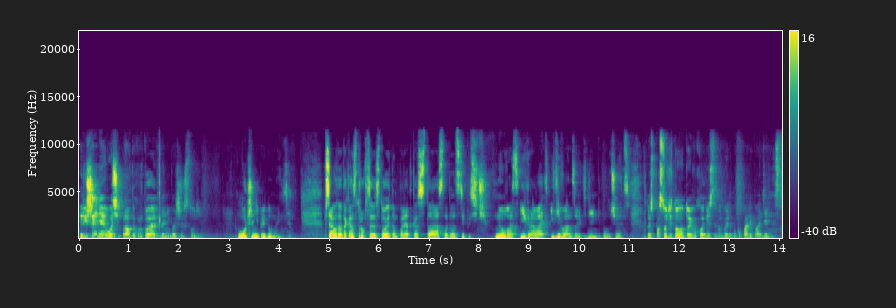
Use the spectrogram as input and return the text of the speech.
Решение очень, правда, крутое для небольших студий. Лучше не придумаете. Вся вот эта конструкция стоит там порядка 100-120 тысяч. Но у вас и кровать, и диван за эти деньги получается. То есть, по сути, то на то и выходит, если вы бы это покупали по отдельности.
